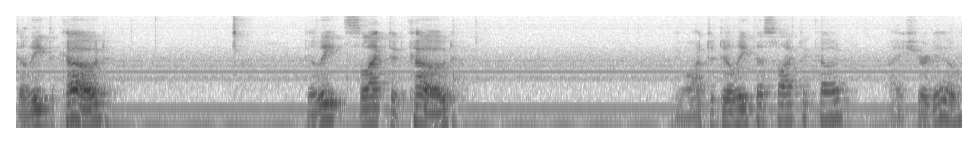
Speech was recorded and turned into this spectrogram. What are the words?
delete the code, delete selected code. You want to delete the selected code? I sure do.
